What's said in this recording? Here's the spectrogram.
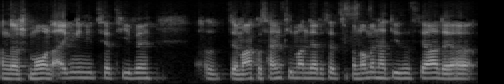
Engagement und Eigeninitiative. Also der Markus Heinzelmann, der das jetzt übernommen hat dieses Jahr, der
